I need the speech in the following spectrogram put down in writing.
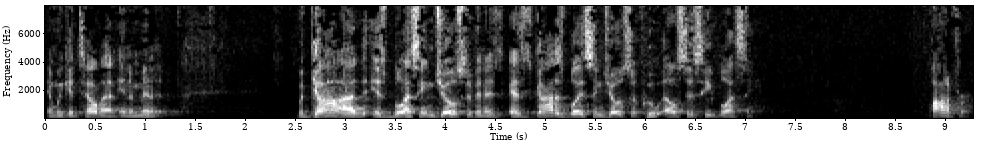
And we can tell that in a minute. But God is blessing Joseph, and as, as God is blessing Joseph, who else is he blessing? Potiphar.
